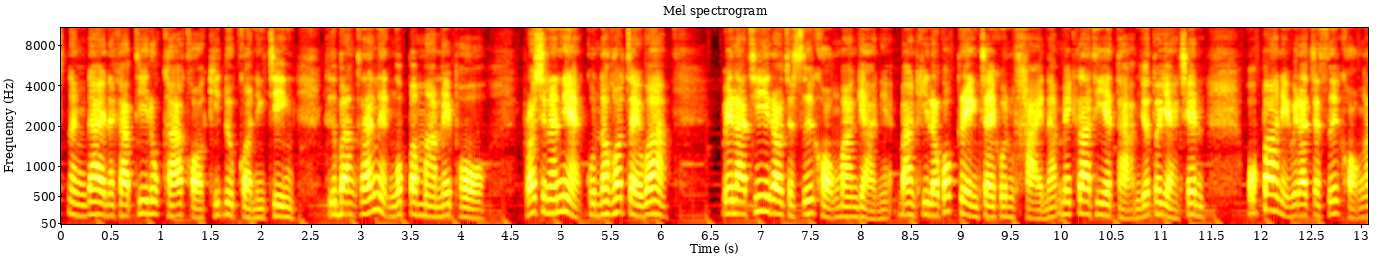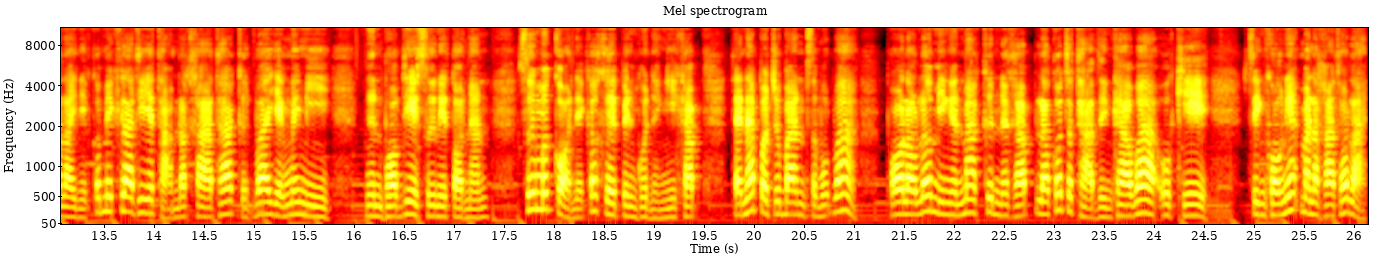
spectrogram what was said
สหนึ่งได้นะครับที่ลูกค้าขอคิดดูก่อนจริง ๆ คือบางครั้งเนี่ยงบประมาณไม่พอ เพราะฉะนั้นเนี่ยคุณต้องเข้าใจว่า เวลาที่เราจะซื้อของบางอย่างเนี่ยบางทีเราก็เกรงใจคนขายนะ ไม่กล้าที่จะถามยกตัวอย่างเช่นโอป้าเนี่ยเวลาจะซื้อของอะไรเนี่ยก็ไม่กล้าที่จะถามราคา ถ้าเกิดว่ายังไม่มีเงินพร้อมที่จะซื้อในตอนนั้น ซึ่งเมื่อก่อนเนี่ยก็เคยเป็นคนอย่างนี้ครับ แต่ณปัจจุบันสมมติว่าพอเราเริ่มมีเงินมากขึ้นนะครับ เราก็จะถามสินค้าว่าโอเค สิ่งของเนี้ยมันราคาเท่าไหร่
